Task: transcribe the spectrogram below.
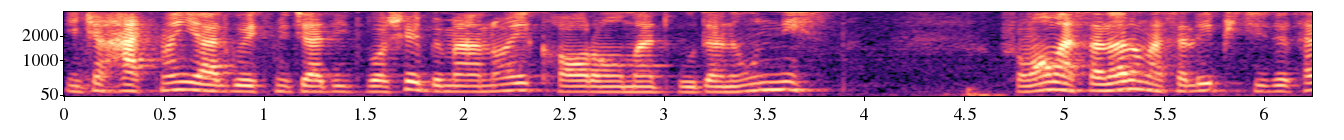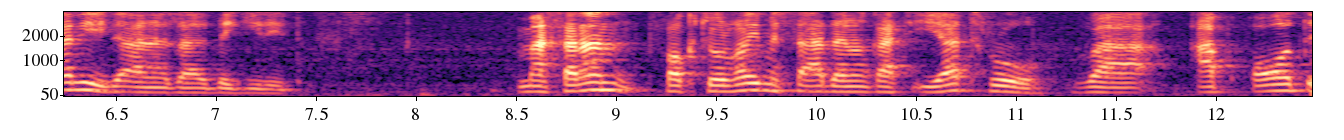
اینکه حتما یه الگوریتمی جدید باشه به معنای کارآمد بودن اون نیست. شما مسئله رو مسئله پیچیده تری در نظر بگیرید. مثلا فاکتورهایی مثل عدم قطعیت رو و ابعاد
